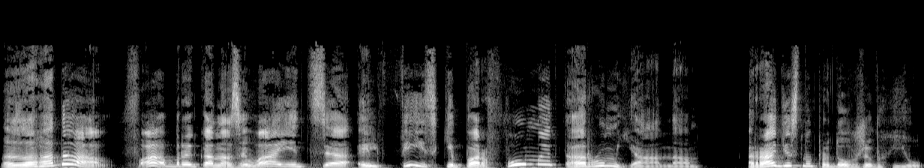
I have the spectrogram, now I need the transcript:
Згадав, фабрика називається Ельфійські парфуми та рум'яна, радісно продовжив Гюл.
